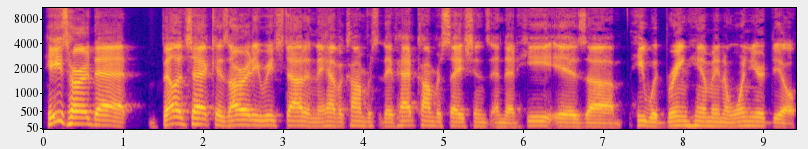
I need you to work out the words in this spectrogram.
He's heard that Belichick has already reached out and they have a convers. They've had conversations, and that he is uh, he would bring him in a one year deal.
